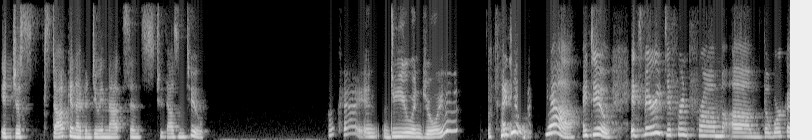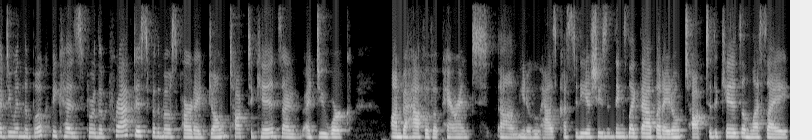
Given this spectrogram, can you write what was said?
it just stuck, and I've been doing that since 2002. Okay. And do you enjoy it? I do. Yeah, I do. It's very different from um, the work I do in the book because for the practice, for the most part, I don't talk to kids. I, I do work on behalf of a parent, um, you know, who has custody issues and things like that, but I don't talk to the kids unless I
